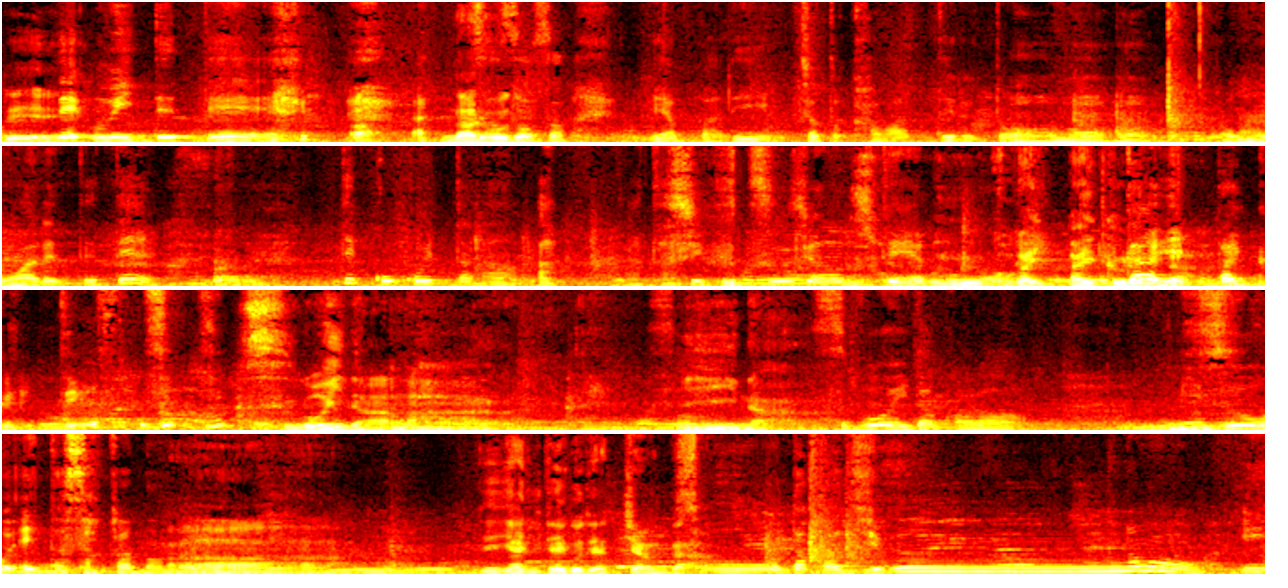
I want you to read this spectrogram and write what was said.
で。で浮いてて。あ なるほど。そうそうそう。やっぱりちょっと変わってると思う思われててでここ行ったらあ私普通じゃんってそういう子がいっぱい来るんだ。がいっぱい来るっていう。すごいな。いいな。すごいだから水を得た魚のよあうに。ー。でやりたいことやっちゃうんだ。そうだから自分の言い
